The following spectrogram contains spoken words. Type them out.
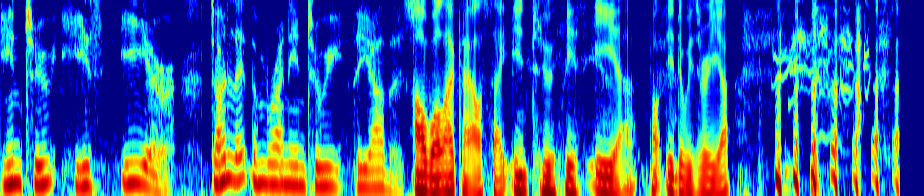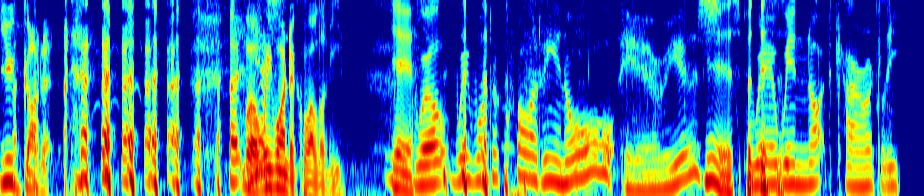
into his ear. Don't let them run into e- the others. oh well, okay, I'll say into his ear, not into his ear. You got it. Uh, Well, we want equality. Yes. Well, we want equality in all areas Yes, but where we're not currently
